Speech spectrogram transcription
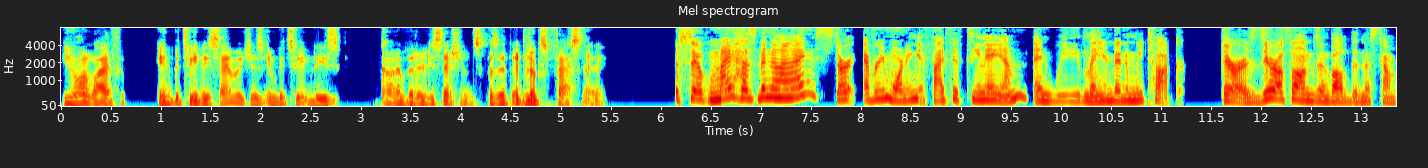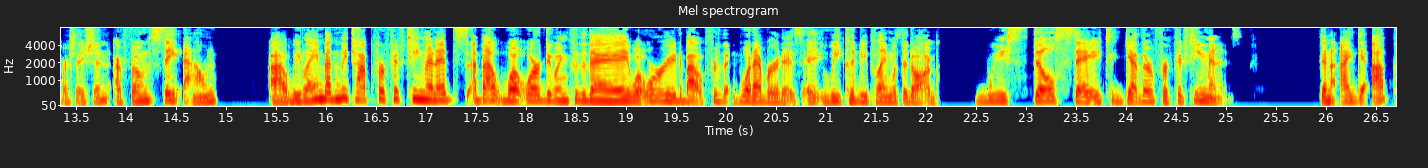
your life in between these sandwiches, in between these accountability sessions? Because it, it looks fascinating. So my husband and I start every morning at 5:15 a.m. and we lay in bed and we talk. There are zero phones involved in this conversation. Our phones stay down. Uh, we lay in bed and we talk for 15 minutes about what we're doing for the day, what we're worried about for the, whatever it is. It, we could be playing with the dog. We still stay together for 15 minutes. Then I get up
